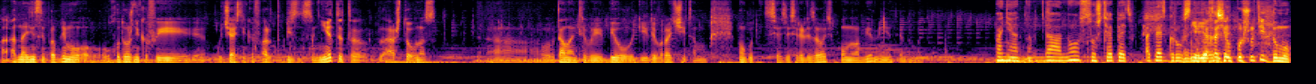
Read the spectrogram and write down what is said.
одна единственная проблема у художников и э, участников арт-бизнеса. Нет, это... А что у нас? талантливые биологи или врачи там могут себя здесь реализовать в полном объеме? Нет, я думаю. Понятно. Нет. Да, ну, слушайте, опять, опять грустно. Не, я хотел пошутить, думал,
